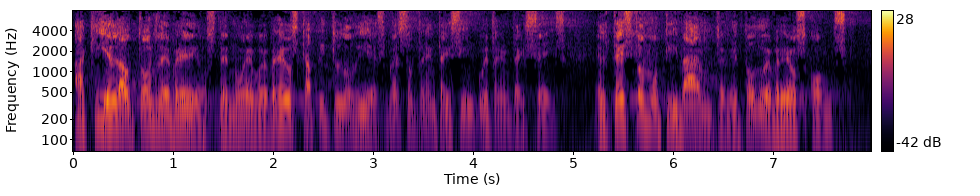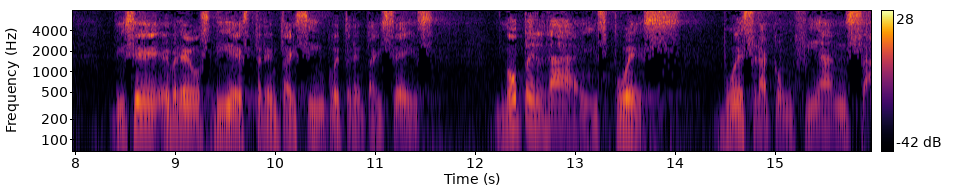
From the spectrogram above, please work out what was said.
aquí el autor de Hebreos, de nuevo, Hebreos capítulo 10, versos 35 y 36, el texto motivante de todo Hebreos 11. Dice Hebreos 10, 35 y 36, no perdáis pues vuestra confianza,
